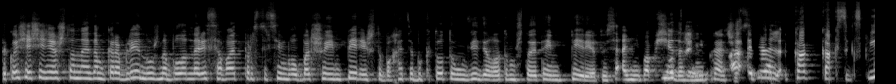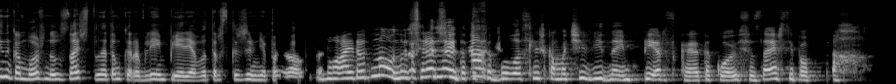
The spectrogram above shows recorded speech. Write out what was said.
Такое ощущение, что на этом корабле нужно было нарисовать просто символ большой империи, чтобы хотя бы кто-то увидел о том, что это империя. То есть они вообще вот, даже не прячутся. А, реально, как, как с X-Queen можно узнать, что на этом корабле империя? Вот расскажи мне, пожалуйста. Ну, I don't know, но все равно это как-то было слишком очевидно имперское такое все, знаешь, типа, ах,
